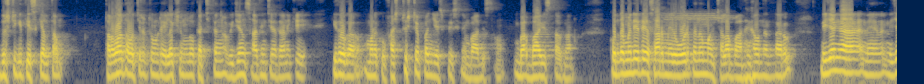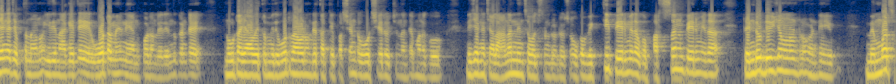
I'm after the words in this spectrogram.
దృష్టికి తీసుకెళ్తాం. తర్వాత వచ్చినటువంటి ఎలక్షన్లో ఖచ్చితంగా విజయం సాధించేదానికి ఇది ఒక మనకు ఫస్ట్ స్టెప్ అని చెప్పేసి నేను భావిస్తాను భా భావిస్తా ఉన్నాను. కొంతమంది అయితే సార్ మీరు ఓడిపోయినా మాకు చాలా బాధగా ఉందంటున్నారు. నిజంగా నేను నిజంగా చెప్తున్నాను ఇది నాకైతే ఓటమే నేను అనుకోవడం లేదు. ఎందుకంటే నూట యాభై తొమ్మిది ఓటు రావడం అంటే థర్టీ పర్సెంట్ ఓట్ షేర్ వచ్చిందంటే మనకు నిజంగా చాలా ఆనందించవలసినటువంటి ఒక వ్యక్తి పేరు మీద ఒక పర్సన్ పేరు మీద రెండు డివిజన్లు ఉన్నటువంటి మెంబర్స్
